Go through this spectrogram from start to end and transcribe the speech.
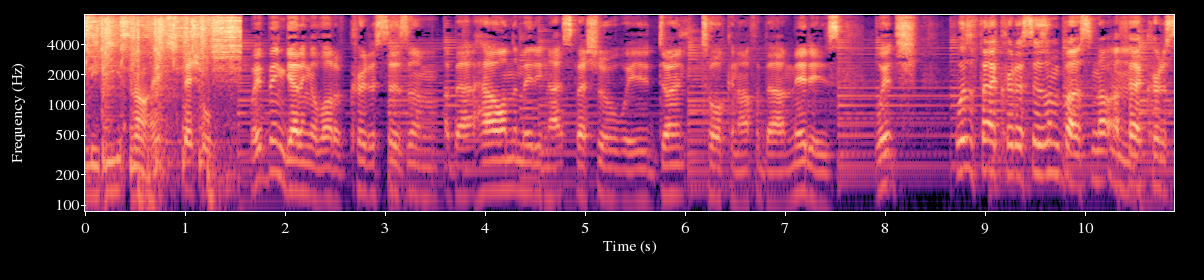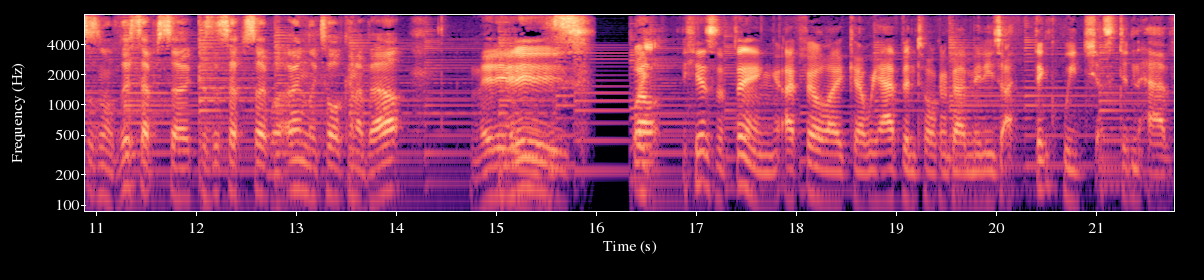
MIDI Night Special. We've been getting a lot of criticism about how on the MIDI Night Special we don't talk enough about MIDIs, which was a fair criticism, but it's not a Hmm. fair criticism of this episode because this episode we're only talking about MIDIs. MIDIs. Well, here's the thing. I feel like uh, we have been talking about MIDIs. I think we just didn't have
